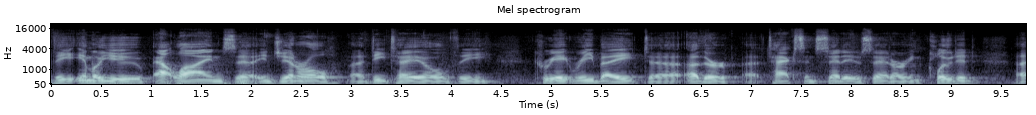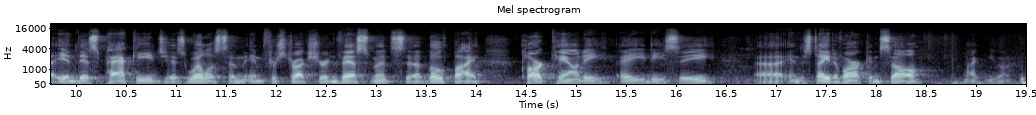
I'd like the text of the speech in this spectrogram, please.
The MOU outlines uh, in general uh, detail the create rebate, uh, other uh, tax incentives that are included uh, in this package, as well as some infrastructure investments, both by Clark County, AEDC, and the state of Arkansas. Mike, you want to?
